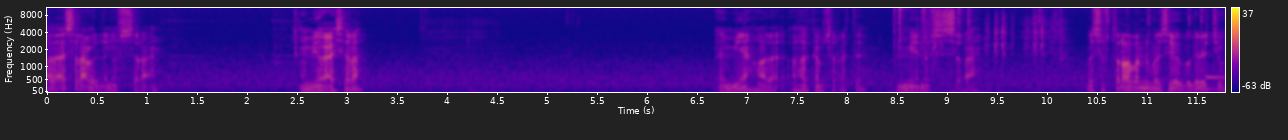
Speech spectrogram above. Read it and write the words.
هذا أسرع ولا نفس السرعه 110 100 هذا هذا كم سرعته؟ 100 نفس السرعة. بس افتراضا إنه بنسوي upgrade شوف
